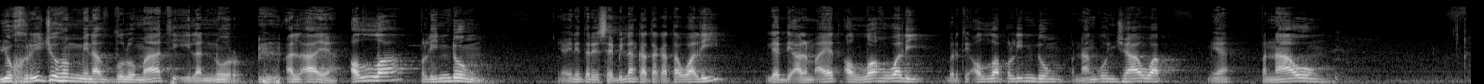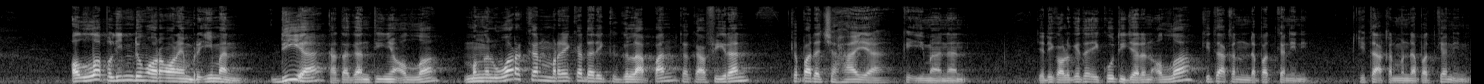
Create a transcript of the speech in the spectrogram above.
yukhrijuhum minadh dhulumati ilan nur. Al-ayah. Allah pelindung Ya ini tadi saya bilang kata-kata wali, lihat di alam ayat Allah wali, berarti Allah pelindung, penanggung jawab, ya, penaung. Allah pelindung orang-orang yang beriman. Dia, kata gantinya Allah, mengeluarkan mereka dari kegelapan, kekafiran kepada cahaya keimanan. Jadi kalau kita ikuti jalan Allah, kita akan mendapatkan ini. Kita akan mendapatkan ini.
